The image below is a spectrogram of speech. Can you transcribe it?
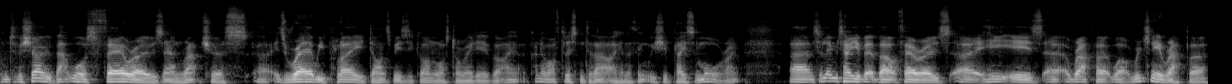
Welcome to the show. That was Pharaohz and Rapturous. Uh, it's rare we play dance music on Lost on Radio, but I kind of after listening to that, I kind of think we should play some more, right? Uh, so let me tell you a bit about Pharaohz. Uh, he is uh, a rapper, well, originally a rapper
